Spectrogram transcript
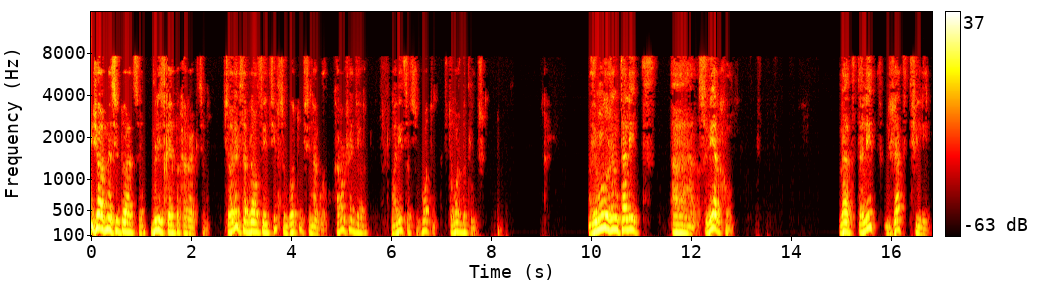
Еще одна ситуация, близкая по характеру. Человек собрался идти в субботу в синагогу. Хорошее дело. Молиться в субботу что может быть лучше. Но ему нужен талит, а сверху над талит лежат тфилин.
